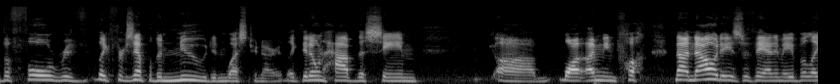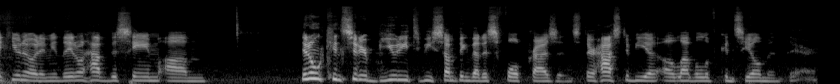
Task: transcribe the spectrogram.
the full rev- like for example the nude in Western art. Like they don't have the same. Um, well, I mean, well, not nowadays with anime, but like you know what I mean. They don't have the same. Um, they don't consider beauty to be something that is full presence. There has to be a, a level of concealment there.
